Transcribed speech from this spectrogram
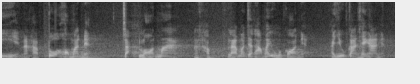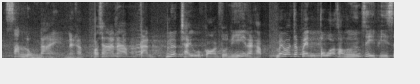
ดีนะครับ ตัวของมันเนี่ยจะร้อนมากนะครับ แล้วมันจะทำให้อุปกรณ์เนี่ย อายุการใช้งานเนี่ยสั้นลงได้นะครับ เพราะฉะนั้นนะครับการเลือกใช้อุปกรณ์ตัวนี้นะครับ ไม่ว่าจะเป็นตัว204 PC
